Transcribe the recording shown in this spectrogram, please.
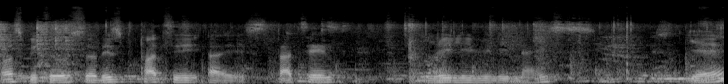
hospital. So this party is starting really, really nice. Yeah,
